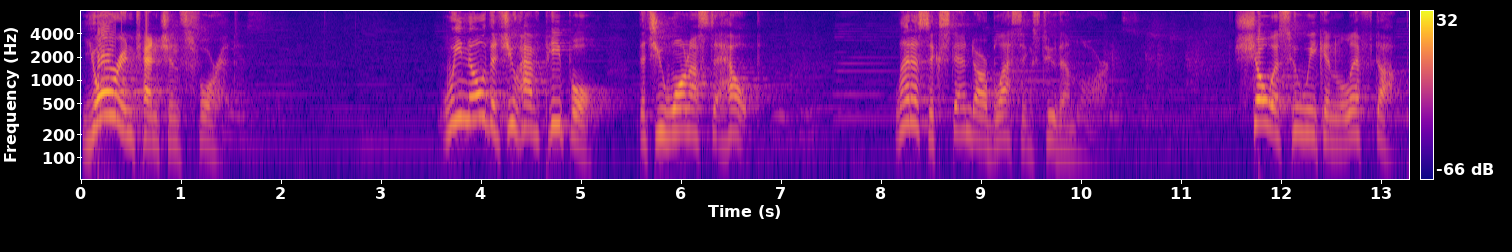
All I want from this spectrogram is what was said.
your intentions for it. We know that you have people that you want us to help. Let us extend our blessings to them, Lord. Show us who we can lift up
